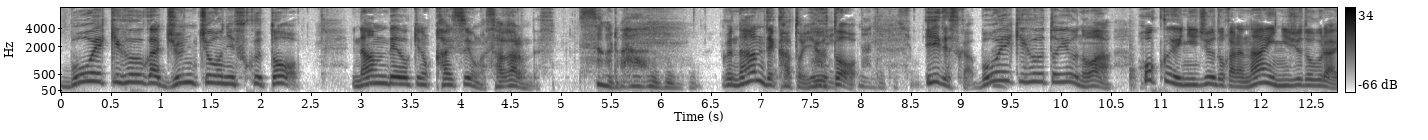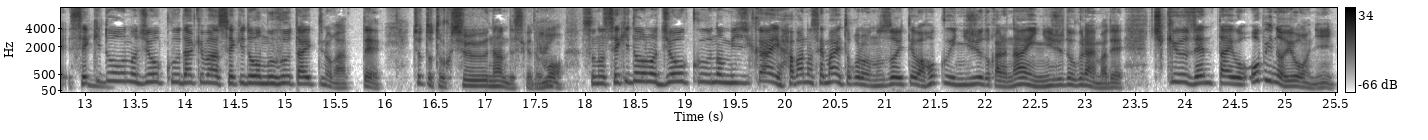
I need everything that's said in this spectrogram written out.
貿易風が順調に吹くと南米沖の海水温が下がるんです。下がる。これなんでかというと、はい、いいですか？貿易風というのは、北緯20度から南緯20度ぐらい、赤道の上空だけは赤道無風帯っていうのがあって、ちょっと特殊なんですけども、はい、その赤道の上空の短い幅の狭いところを除いては、北緯20度から南緯20度ぐらいまで、地球全体を帯のように、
